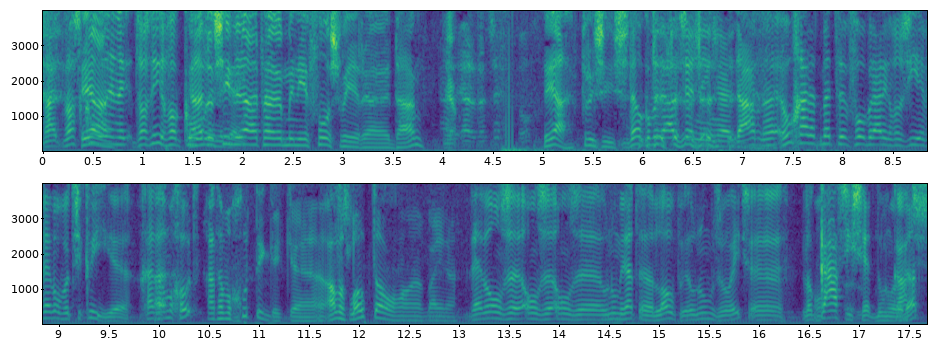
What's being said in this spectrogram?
Maar het was, cool Ja. in de- het was in ieder geval cool. ja, dat is inderdaad eh, meneer Vos weer, eh, Daan. Ja, dat zeg ik toch? Ja, precies. Welkom in de uitzending, eh, Daan. Hoe gaat het met de voorbereiding van ZFM op het circuit? Eh, gaat het allemaal goed? Gaat helemaal goed, denk ik. Eh, alles loopt al bijna. We hebben onze, onze, onze hoe noem je dat? Eh, loop, hoe noemen we zoiets? Eh locatieset noemen we dat.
